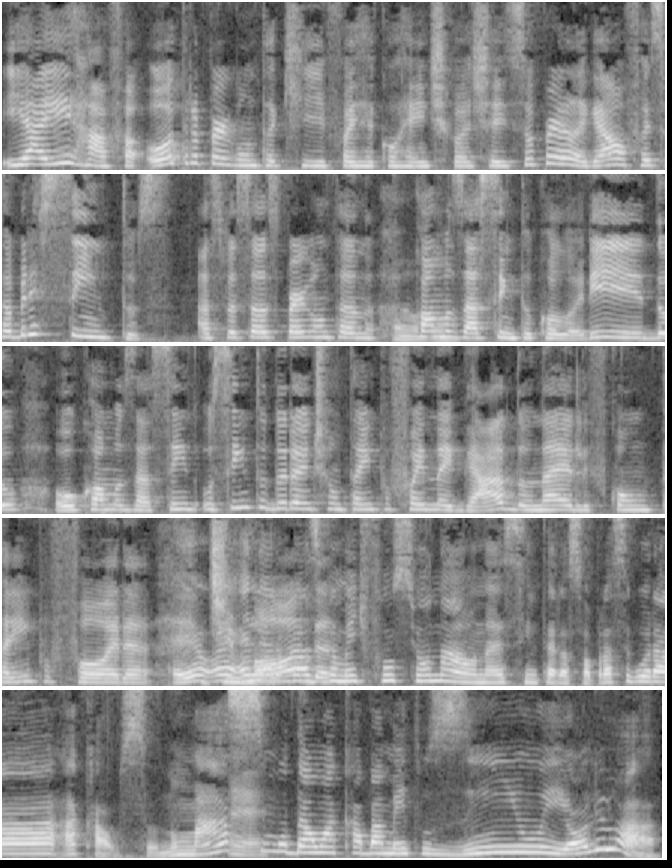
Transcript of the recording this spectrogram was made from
E aí, Rafa, outra pergunta que foi recorrente que eu achei super legal foi sobre cintos. As pessoas perguntando como usar cinto colorido ou como usar cinto. O cinto durante um tempo foi negado, né? Ele ficou um tempo fora é, de ele moda. Era basicamente funcional, né? Cinto era só para segurar a calça. No máximo é. dar um acabamentozinho e olhe lá.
